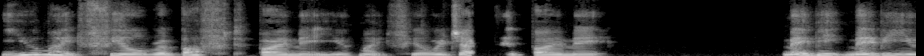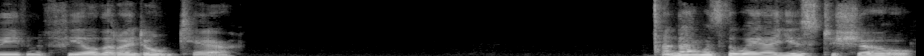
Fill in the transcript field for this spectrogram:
you might feel rebuffed by me. You might feel rejected by me. Maybe, maybe you even feel that I don't care. And that was the way I used to show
